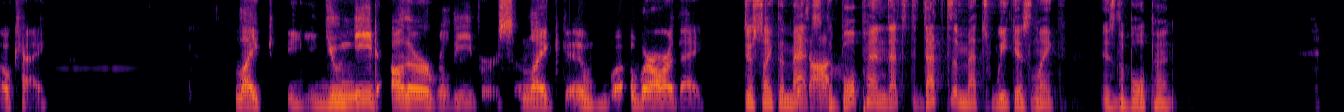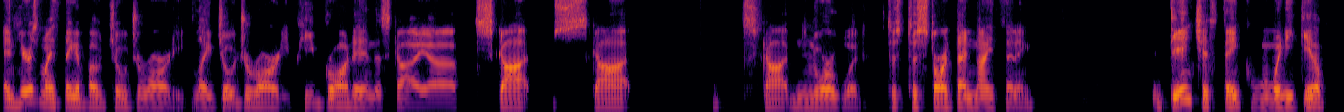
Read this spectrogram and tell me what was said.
okay. Like you need other relievers. Like where are they? Just like the Mets, the bullpen. That's that's the Mets' weakest link is the bullpen. And here's my thing about Joe Girardi. Like Joe Girardi, he brought in this guy, uh, Scott, Scott, Scott Norwood to, to start that ninth inning. Didn't you think when he gave up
